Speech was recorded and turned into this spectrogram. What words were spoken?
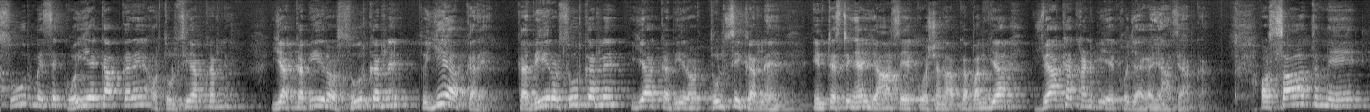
सूर में से कोई एक आप करें और तुलसी आप कर लें। या कबीर और सूर कर लें तो ये आप करें। कबीर और सूर कर लें या कबीर और तुलसी कर लें। इंटरेस्टिंग है, यहाँ से एक क्वेश्चन आपका बन गया। व्याख्या खंड भी एक हो जाएगा यहाँ से आपका। और साथ में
